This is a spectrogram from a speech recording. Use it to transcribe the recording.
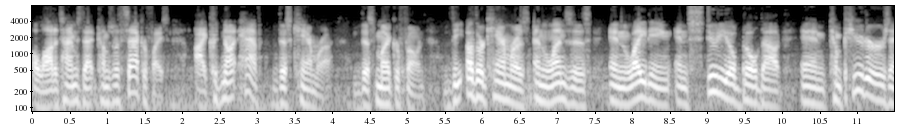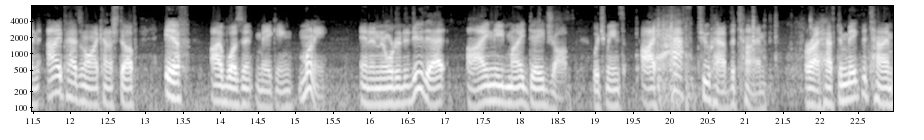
a lot of times that comes with sacrifice. I could not have this camera, this microphone, the other cameras and lenses and lighting and studio build out and computers and iPads and all that kind of stuff if I wasn't making money. And in order to do that, I need my day job, which means I have to have the time or I have to make the time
